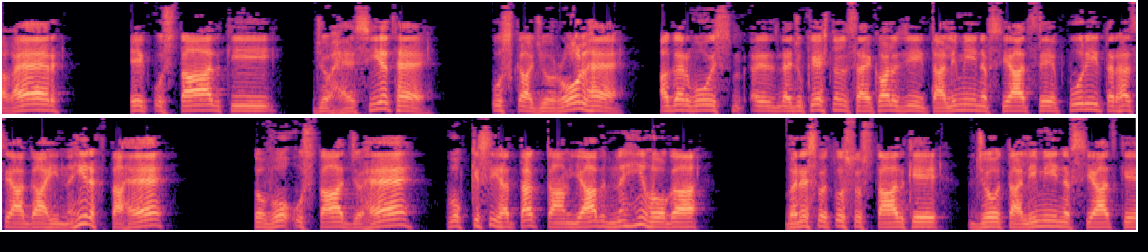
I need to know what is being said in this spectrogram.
بغیر ایک استاد کی جو حیثیت ہے اس کا جو رول ہے اگر وہ اس ایجوکیشنل سائیکالوجی تعلیمی نفسیات سے پوری طرح سے آگاہی نہیں رکھتا ہے تو وہ استاد جو ہے وہ کسی حد تک کامیاب نہیں ہوگا بنسبت اس استاد کے جو تعلیمی نفسیات کے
